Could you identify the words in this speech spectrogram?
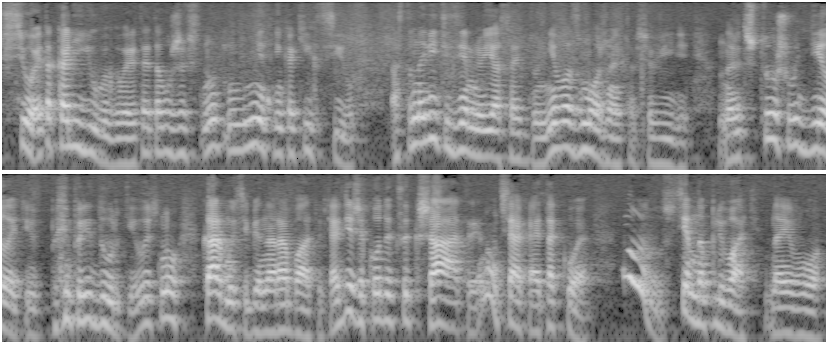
все, это Кали-Юга, говорит, это уже, ну, нет никаких сил. Остановите землю, я сойду. Невозможно это все видеть. Он говорит, что ж вы делаете, придурки? Вы же, ну, карму себе нарабатываете. А где же кодексы кшатри? Ну, всякое такое. Ну, всем наплевать на его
